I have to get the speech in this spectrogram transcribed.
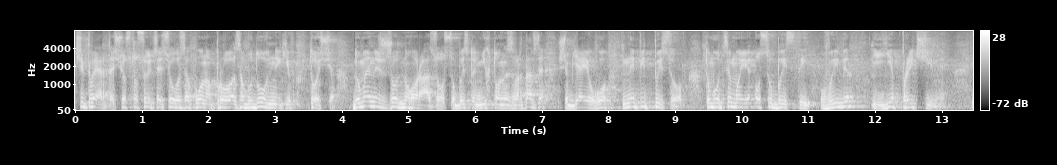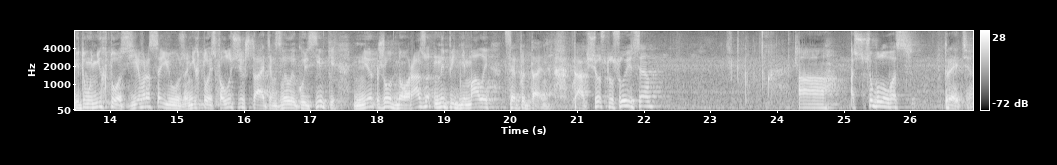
Четверте, що стосується цього закону про забудовників тощо, до мене жодного разу особисто ніхто не звертався, щоб я його не підписував. Тому це моє особистий вибір і є причини. І тому ніхто з Євросоюзу, ніхто із Сполучених Штатів з Великої Сімки ні жодного разу не піднімали це питання. Так, що стосується. А, а що було у вас третє?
